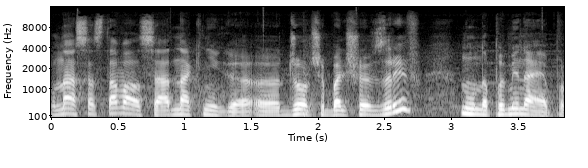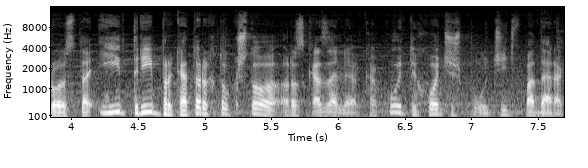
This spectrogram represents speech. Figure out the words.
У нас оставалась одна книга Джорджа «Большой взрыв», ну, напоминаю просто, и три, про которых только что рассказали. Какую ты хочешь получить в подарок?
